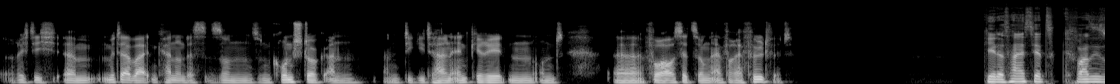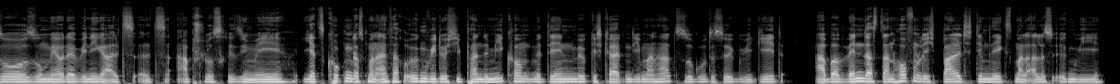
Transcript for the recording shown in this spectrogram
richtig ähm, mitarbeiten kann und dass so ein, so ein Grundstock an, an digitalen Endgeräten und äh, Voraussetzungen einfach erfüllt wird. Okay, das heißt jetzt quasi so, so mehr oder weniger als, als Abschlussresümee. Jetzt gucken, dass man einfach irgendwie durch die Pandemie kommt mit den Möglichkeiten, die man hat, so gut es irgendwie geht. Aber wenn das dann hoffentlich bald demnächst mal alles irgendwie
